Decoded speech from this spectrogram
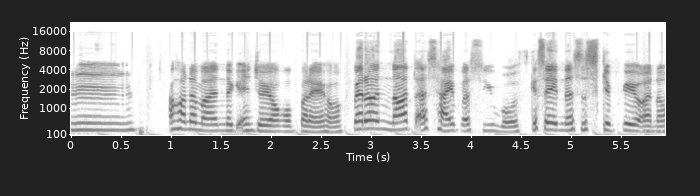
Mm, ako naman, nag-enjoy ako pareho. Pero not as hype as you both. Kasi nasa-skip ko yung ano,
